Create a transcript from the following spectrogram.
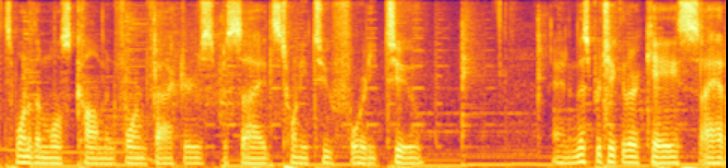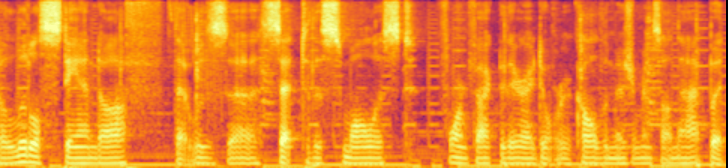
It's one of the most common form factors besides 2242. And in this particular case, I had a little standoff that was uh, set to the smallest form factor there. I don't recall the measurements on that, but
